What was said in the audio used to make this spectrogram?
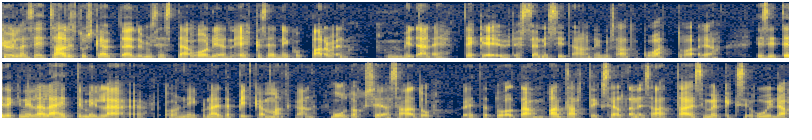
Kyllä, siitä saalistuskäyttäytymisestä on ja ehkä sen niin parven, mitä ne tekee yhdessä, niin sitä on niin saatu kuvattua. Ja, ja sitten tietenkin niillä lähettimillä on niin näitä pitkän matkan muutoksia saatu että tuolta Antarktikselta ne saattaa esimerkiksi uida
